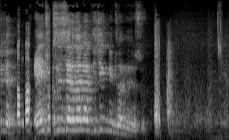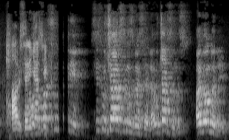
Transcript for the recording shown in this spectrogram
şimdi. anda. En çok sizi seyrederler diyecek miyim zannediyorsun? Abi seni O zaman gerçekten şunu da diyeyim. Siz uçarsınız mesela. Uçarsınız. Hadi onu da diyeyim.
